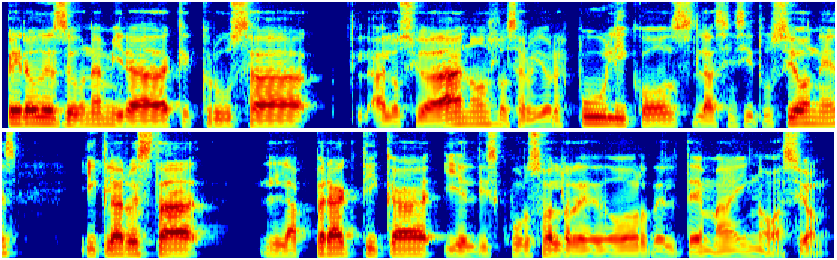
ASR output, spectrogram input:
pero desde una mirada que cruza a los ciudadanos, los servidores públicos, las instituciones y claro está la práctica y el discurso alrededor del tema innovación.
